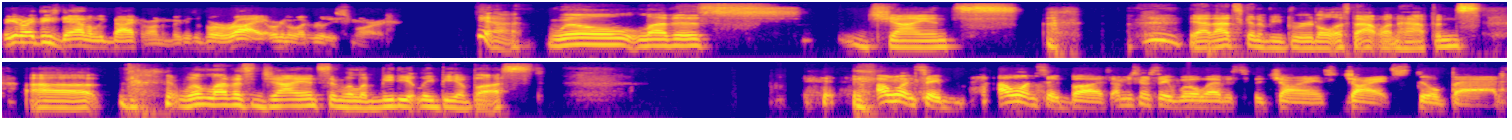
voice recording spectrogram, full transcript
we gotta write these down and look back on them because if we're right, we're gonna look really smart. yeah, Will Levis Giants. yeah, that's going to be brutal if that one happens. Uh, Will Levis Giants and will immediately be a bust. I wouldn't say I wouldn't say bust. I'm just gonna say Will Levis to the Giants. Giants still bad.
